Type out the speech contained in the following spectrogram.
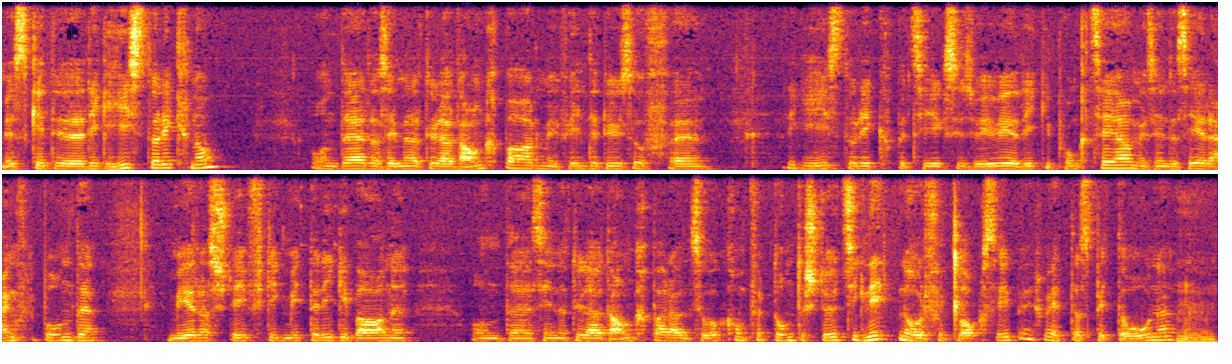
es gibt eine rege Historik noch. Und äh, da sind wir natürlich auch dankbar. Wir finden uns auf äh, Rigi Historik bzw. www.rigi.ch. Wir sind sehr eng verbunden, wir als Stiftung mit der Rigi-Bahnen und äh, sind natürlich auch dankbar auch in Zukunft für die Unterstützung, nicht nur für die Lok 7, ich will das betonen,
